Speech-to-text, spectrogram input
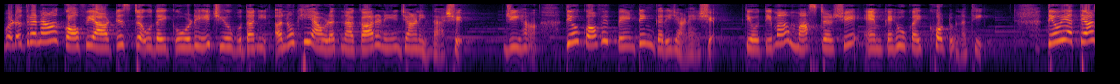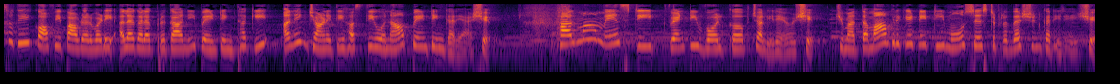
વડોદરાના કોફી આર્ટિસ્ટ ઉદય કોડે જેઓ પોતાની અનોખી આવડતના કારણે જાણીતા છે. જી હા, તેઓ કોફી પેઇન્ટિંગ કરી જાણે છે. તેઓ તેમાં માસ્ટર છે એમ કહેવું કંઈ ખોટું નથી. તેઓએ અત્યાર સુધી કોફી પાવડર વડે અલગ અલગ પ્રકારની પેઇન્ટિંગ થકી અનેક જાણીતી હસ્તીઓના પેઇન્ટિંગ કર્યા છે. હાલમાં men's T twenty world cup ચાલી રહ્યો છે. જેમાં તમામ ક્રિકેટની ટીમો શ્રેષ્ઠ પ્રદર્શન કરી રહી છે.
